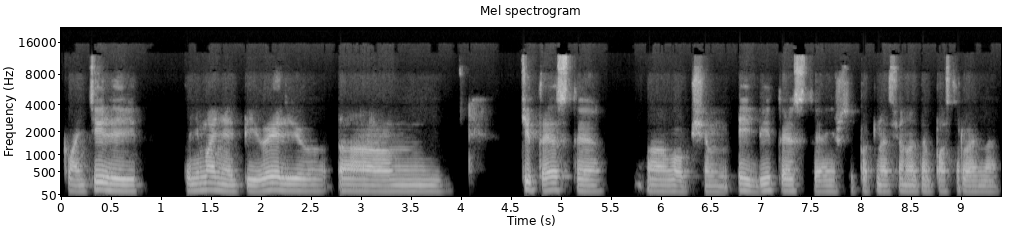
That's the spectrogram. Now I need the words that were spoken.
квантилей, понимания p-value, эм, t-тесты, э, в общем, A-B-тесты, они же все на этом построено.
